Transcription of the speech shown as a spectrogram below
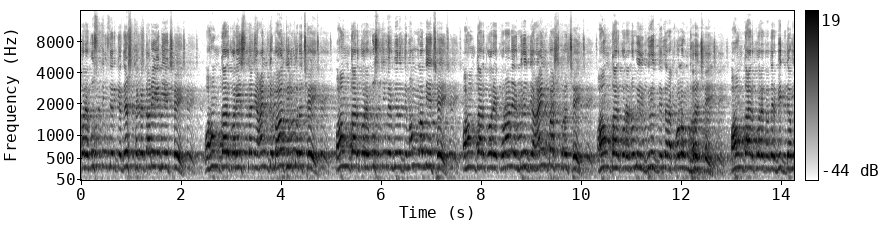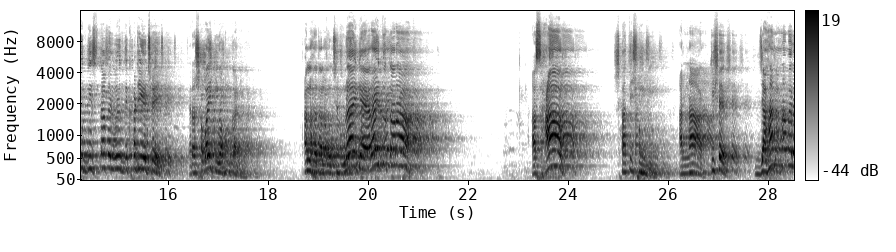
করে মুসলিমদেরকে দেশ থেকে তাড়িয়ে দিয়েছে, অহংকার করে ইসলামী আইনকে বাতিল করেছে, অহংকার করে মুসলিমের বিরুদ্ধে মামলা দিয়েছে, অহংকার করে কোরআনের বিরুদ্ধে আইন পাশ করেছে, অহংকার করে নবীর বিরুদ্ধে তারা কলম ধরেছে, অহংকার করে তাদের বিদ্যা বুদ্ধি ইসলামের বিরুদ্ধে খাটিয়েছে। এরা সবাই কি অহংকারী? আল্লাহ তালা বলছেন, উলাইকা এরাই তো তারা। আসহাব, সাথী সঙ্গী। আর না কিসের? জাহান নামের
